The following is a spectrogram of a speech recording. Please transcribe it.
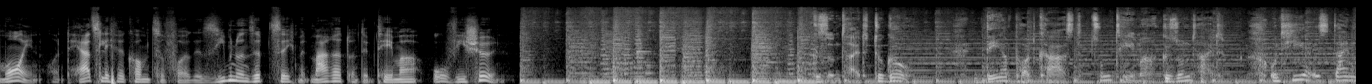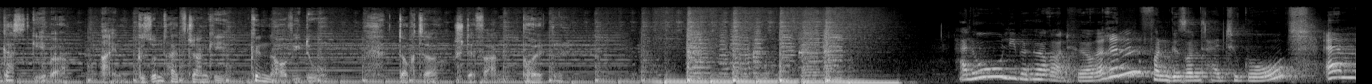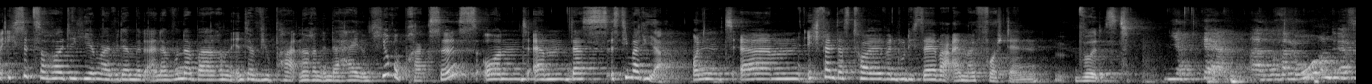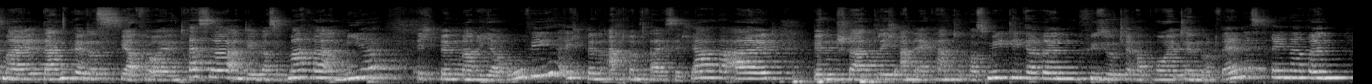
Moin und herzlich willkommen zu Folge 77 mit Marit und dem Thema Oh, wie schön. Gesundheit to go. Der Podcast zum Thema Gesundheit. Und hier ist dein Gastgeber, ein Gesundheitsjunkie, genau wie du, Dr. Stefan Polten. Liebe Hörer und Hörerinnen von Gesundheit to go. Ähm, ich sitze heute hier mal wieder mit einer wunderbaren Interviewpartnerin in der Heil- und Chiropraxis und ähm, das ist die Maria. Und ähm, ich fände das toll, wenn du dich selber einmal vorstellen würdest. Ja, gerne. Also hallo und erstmal danke dass, ja, für euer Interesse an dem, was ich mache, an mir. Ich bin Maria Ovi, ich bin 38 Jahre alt, bin staatlich anerkannte Kosmetikerin, Physiotherapeutin und Wellnesstrainerin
